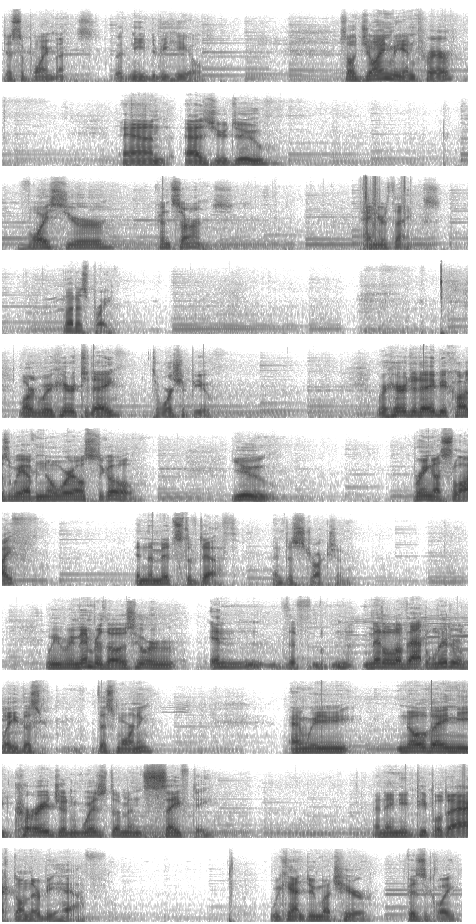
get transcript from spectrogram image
disappointments that need to be healed. So join me in prayer. And as you do, voice your concerns and your thanks. Let us pray. Lord, we're here today to worship you. We're here today because we have nowhere else to go. You bring us life in the midst of death and destruction. We remember those who are in the middle of that literally this, this morning, and we know they need courage and wisdom and safety, and they need people to act on their behalf. We can't do much here physically,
